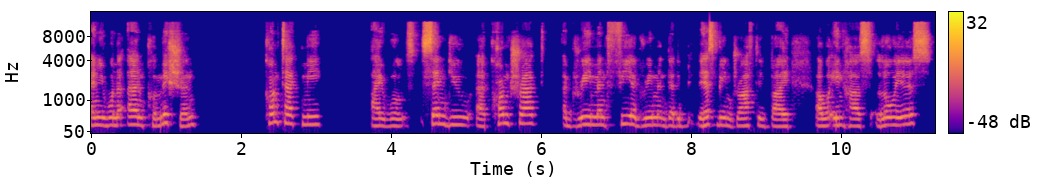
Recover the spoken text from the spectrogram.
and you want to earn commission, contact me. I will send you a contract agreement, fee agreement that has been drafted by our in-house lawyers.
